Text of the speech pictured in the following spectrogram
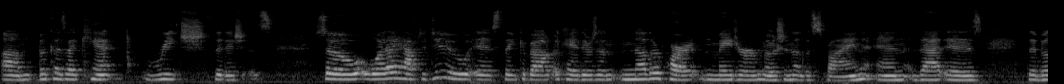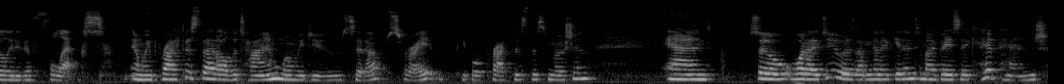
um, because I can't reach the dishes. So what I have to do is think about, okay, there's another part, major motion of the spine, and that is the ability to flex. And we practice that all the time when we do sit-ups, right? People practice this motion. And so what I do is I'm going to get into my basic hip hinge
